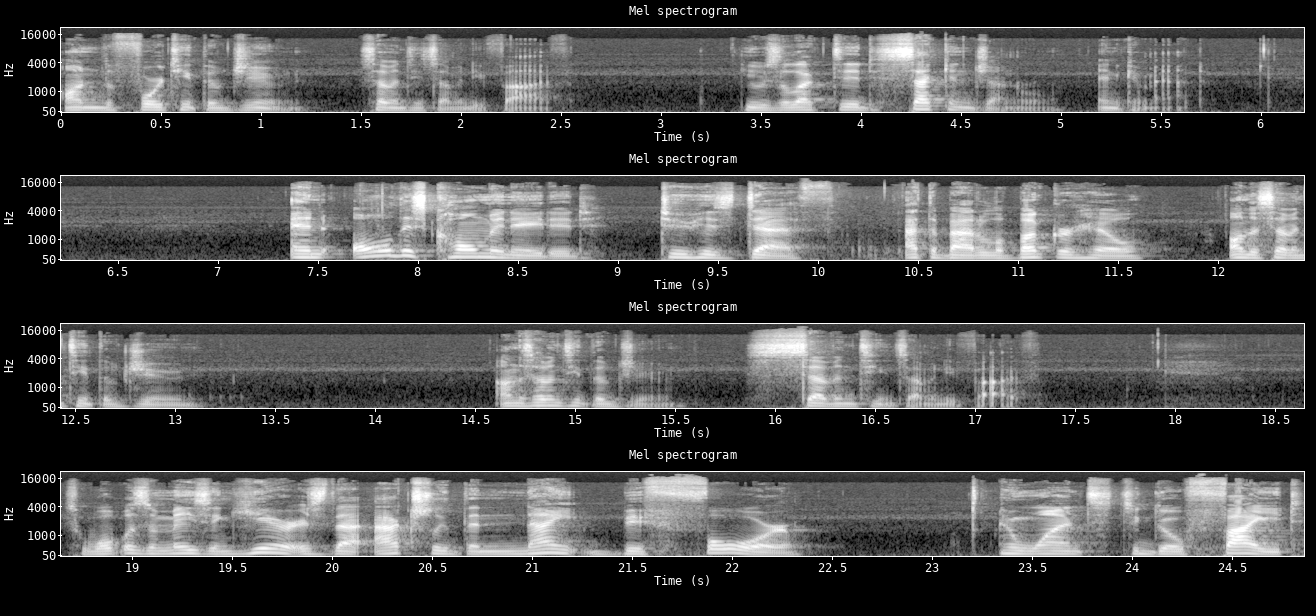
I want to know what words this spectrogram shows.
on the 14th of June, 1775. He was elected second general in command. And all this culminated to his death at the Battle of Bunker Hill on the 17th of June, on the 17th of June, 1775. So, what was amazing here is that actually the night before he went to go fight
